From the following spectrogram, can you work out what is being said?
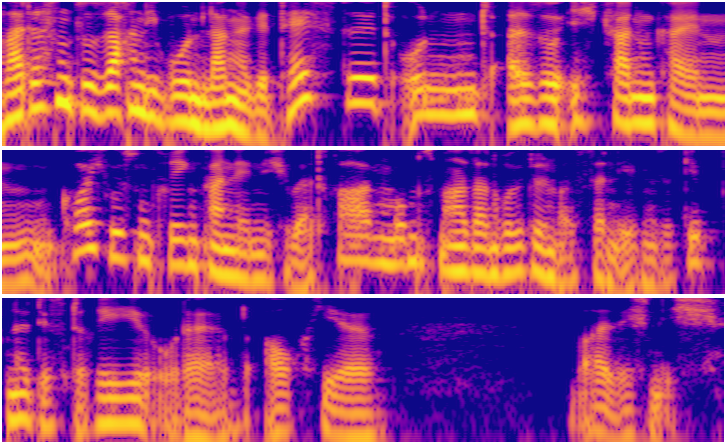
aber das sind so Sachen, die wurden lange getestet und also ich kann keinen Keuchhusten kriegen, kann den nicht übertragen, Mumsmasern, Röteln, was es dann eben so gibt, ne, Diphtherie oder auch hier, weiß ich nicht,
